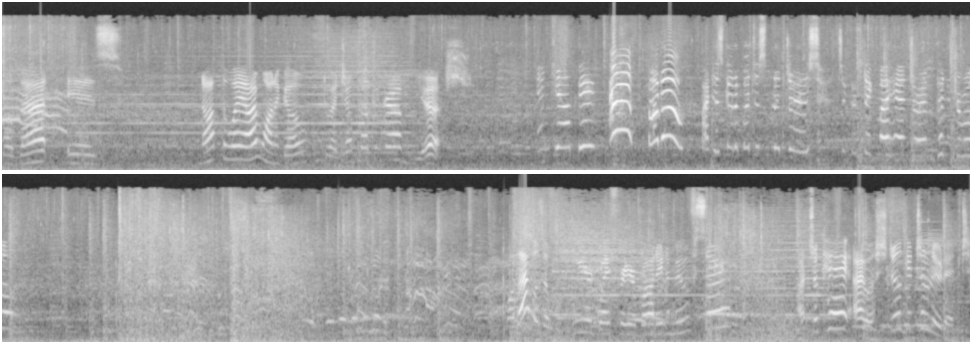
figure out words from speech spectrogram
Well, that is not the way I want to go. Do I jump up and grab? Yes. And jumping. I just got a bunch of splinters. It's a good thing my hands are impenetrable. Well, that was a weird way for your body to move, sir. That's okay. I will still get to loot it.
